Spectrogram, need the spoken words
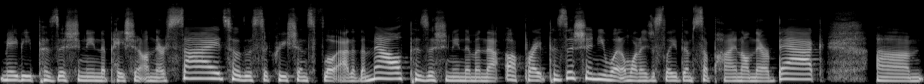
maybe positioning the patient on their side so the secretions flow out of the mouth, positioning them in that upright position. You wouldn't want to just lay them supine on their back. Um,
